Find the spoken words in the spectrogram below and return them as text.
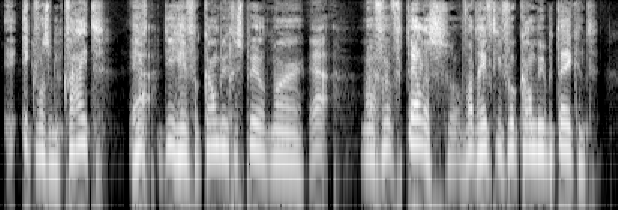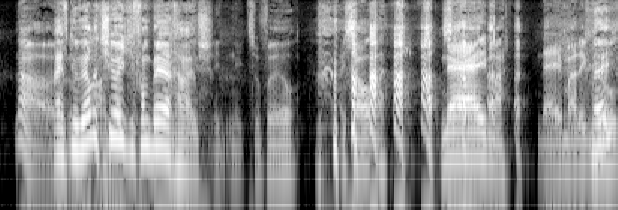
eh, Ik was hem kwijt. Ja. Heeft- die heeft voor Cambuur gespeeld, maar, Ja. Maar ver- vertel eens, wat heeft hij voor Cambuur betekend? Nou, Hij heeft nu wel het shirtje van Berghuis. Niet, niet zoveel. Hij zal, nee, maar, nee, maar ik Nee? bedoel...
